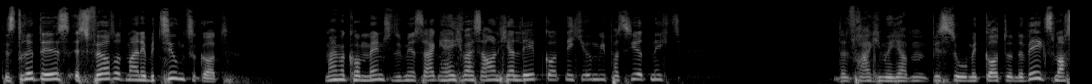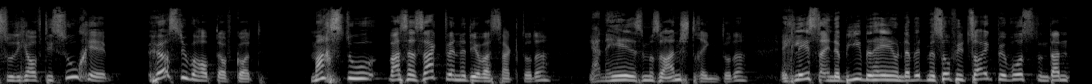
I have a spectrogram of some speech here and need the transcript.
Das dritte ist, es fördert meine Beziehung zu Gott. Manchmal kommen Menschen zu mir und sagen, hey, ich weiß auch nicht, ich erlebe Gott nicht, irgendwie passiert nichts. Dann frage ich mich, ja, bist du mit Gott unterwegs? Machst du dich auf die Suche? Hörst du überhaupt auf Gott? Machst du, was er sagt, wenn er dir was sagt, oder? Ja, nee, das ist immer so anstrengend, oder? Ich lese da in der Bibel, hey, und da wird mir so viel Zeug bewusst und dann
